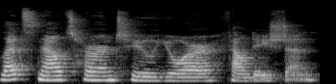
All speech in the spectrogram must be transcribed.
let's now turn to your foundation.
